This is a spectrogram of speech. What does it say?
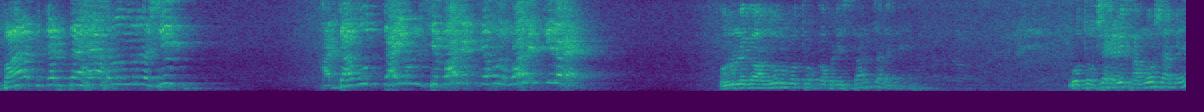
بات کرتا ہے ہارون الرشید۔ داؤد تائی ان سے والد کا والد کدھر ہے؟ انہوں نے کہا، حضور، وہ تو قبرستان چلے گئے۔ وہ تو شہر خاموشہ میں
